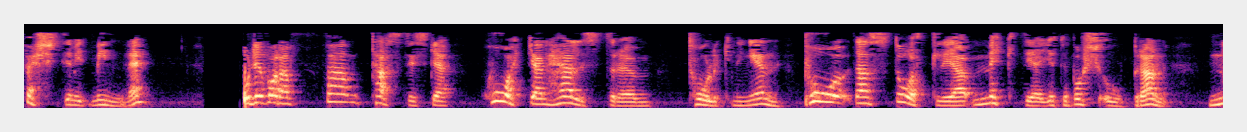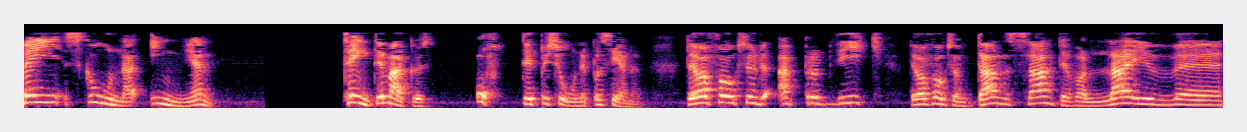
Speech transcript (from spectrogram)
först i mitt minne. Och det var den fantastiska Håkan Hellström tolkningen på den ståtliga, mäktiga Göteborgsoperan. Mig skonar ingen. Tänk dig Marcus, 80 personer på scenen. Det var folk som gjorde aprodik, det var folk som dansade, det var live eh,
